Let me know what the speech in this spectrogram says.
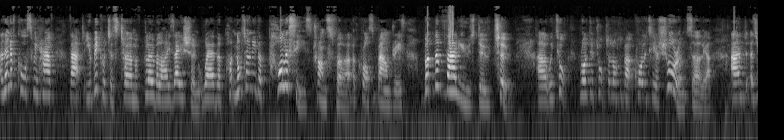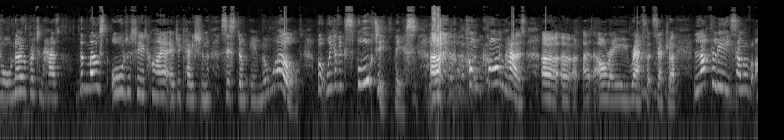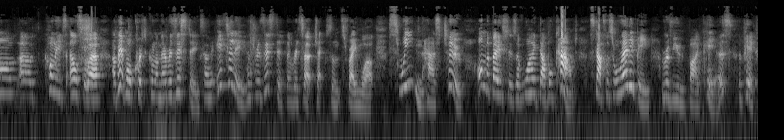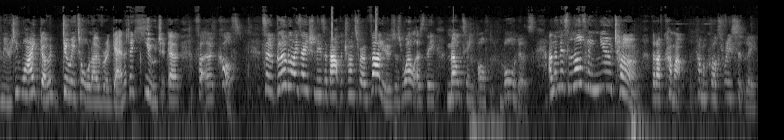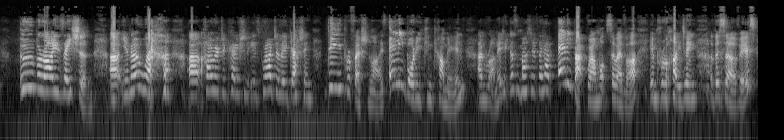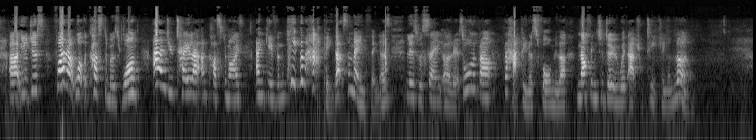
And then, of course, we have that ubiquitous term of globalization, where the, not only the policies transfer across boundaries, but the values do too. Uh, we talk, Roger talked a lot about quality assurance earlier, and as you all know, Britain has the most audited higher education system in the world but we have exported this. Uh, Hong Kong has uh, uh, uh RAE, REF, etc. Luckily, some of our uh, colleagues elsewhere are a bit more critical and they're resisting. So, Italy has resisted the research excellence framework. Sweden has too, on the basis of why double count? Stuff has already been reviewed by peers, the peer community. Why go and do it all over again at a huge uh, uh, cost? So globalization is about the transfer of values as well as the melting of borders. And then this lovely new term that I've come up come across recently, Uberization. Uh, you know where uh, higher education is gradually getting deprofessionalized. Anybody can come in and run it. It doesn't matter if they have any background whatsoever in providing the service. Uh, you just find out what the customers want and you tailor and customize and give them, keep them happy. That's the main thing, as Liz was saying earlier. It's all about the happiness formula, nothing to do with actual teaching and learning.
